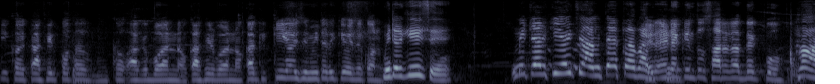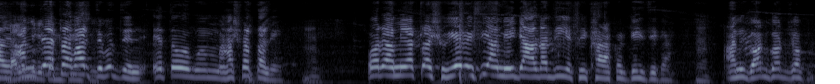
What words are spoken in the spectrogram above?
কি কয় কাকির কথা আগে বয়ান নাও কাকির বয়ান নাও। কাকি কি হয়েছে? মিটারে কি হয়েছে কোন? মিটার কি হয়েছে? মিটার কি হয়েছে? আমি তো একটা বাড়িতে এটা কিন্তু স্যারেরা দেখব। হ্যাঁ আমি তো কি বাড়িতে বুঝছেন? এ তো হাসপাতালে। পরে আমি একটা শুয়ে রয়েছি আমি এই ডালটা দিয়ে তুই খারাপ করে গেছি গা আমি গট গট জব্দ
